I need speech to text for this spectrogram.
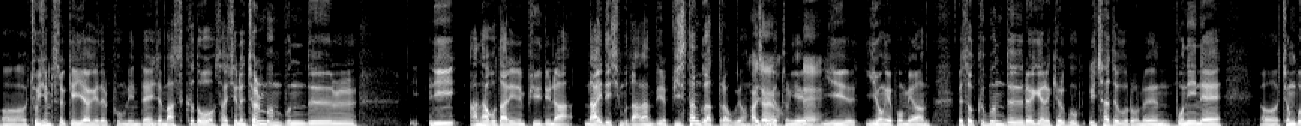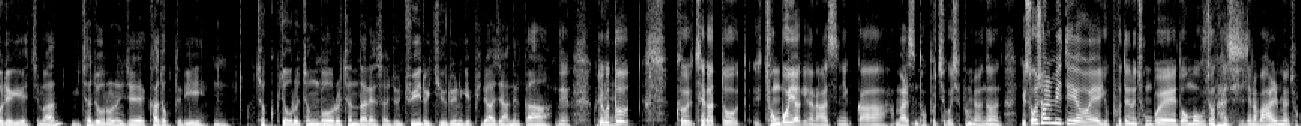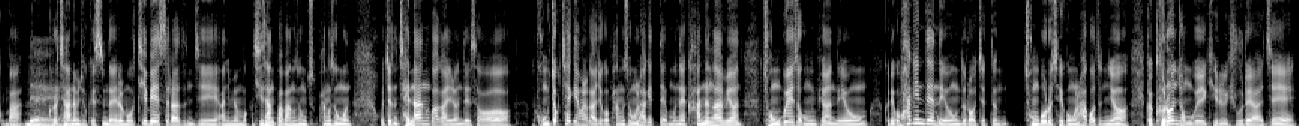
어, 조심스럽게 이야기해야 될 부분인데 이제 마스크도 사실은 젊은 분들이 안 하고 다니는 비율이나 나이 드신 분들 안 하는 비율이 비슷한 것 같더라고요. 맞아요. 대중교통 예, 네. 이, 이용해 보면 그래서 그분들에게는 결국 일차적으로는 본인의 어, 정보력이겠지만 이차적으로는 이제 가족들이 음. 적극적으로 정보를 전달해서 좀 주의를 기울이는 게 필요하지 않을까. 네. 그리고 네. 또그 제가 또 정보 이야기가 나왔으니까 한 말씀 덧붙이고 싶으면은 이 소셜 미디어에 유포되는 정보에 너무 의존하시지는 말면 좋 마, 네. 그렇지 않으면 좋겠습니다. 예를 뭐 TBS라든지 아니면 뭐 지상파 방송 방송은 어쨌든 재난과 관련돼서 공적 책임을 가지고 방송을 하기 때문에 가능하면 정부에서 공표한 내용 그리고 확인된 내용들을 어쨌든 정보로 제공을 하거든요. 그러니까 그런 정보에 귀를 기울여야지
